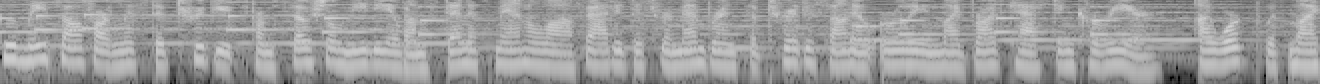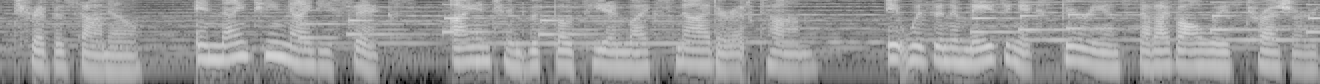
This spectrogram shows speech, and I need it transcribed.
who leads off our list of tributes from social media. WTAM's Dennis Manoloff added this remembrance of Trivisonno early in my broadcasting career. I worked with Mike Trivisonno. In 1996, I interned with both he and Mike Snyder at Tom. It was an amazing experience that I've always treasured.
